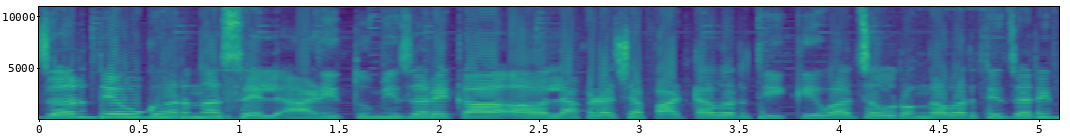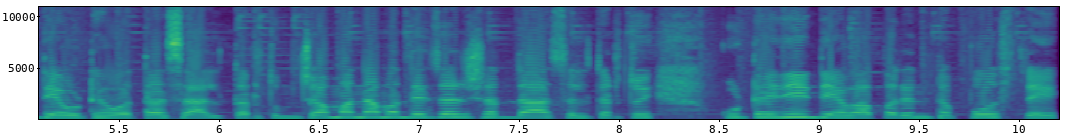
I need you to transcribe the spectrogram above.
जर देवघर नसेल आणि तुम्ही जर एका लाकडाच्या लाकडाच्या पाटावरती किंवा चौरंगावरती जरी देव ठेवत असाल तर तुमच्या मनामध्ये जर श्रद्धा असेल तर ती कुठेही देवापर्यंत पोचते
